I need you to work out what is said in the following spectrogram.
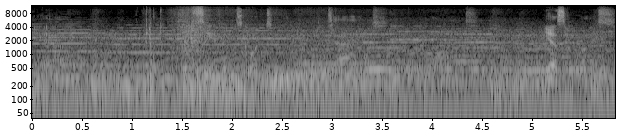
Yeah. Let's see if it was going to attack or not. Yes, it was.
